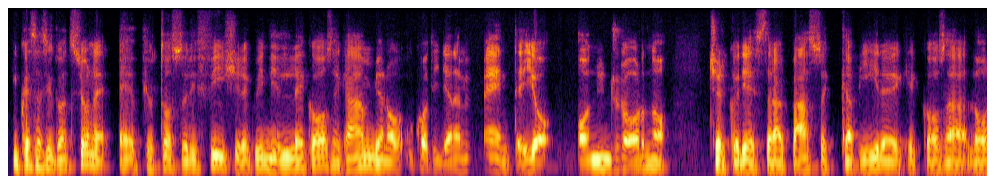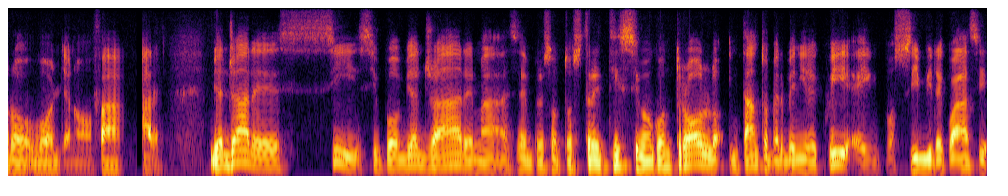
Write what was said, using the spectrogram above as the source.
in questa situazione è piuttosto difficile, quindi le cose cambiano quotidianamente. Io ogni giorno cerco di essere al passo e capire che cosa loro vogliano fare. Viaggiare sì, si può viaggiare, ma sempre sotto strettissimo controllo. Intanto per venire qui è impossibile quasi,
